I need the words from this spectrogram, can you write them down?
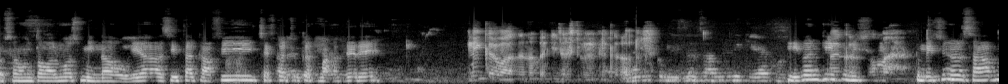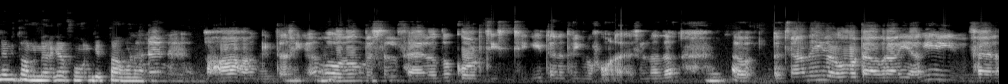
ਉਸ ਹੁਣ ਤਾਂ ਆਲਮੋਸਟ ਮਹੀਨਾ ਹੋ ਗਿਆ। ਅਸੀਂ ਤਾਂ ਕਾਫੀ ਚੱਕਰ ਚੁੱਕਰ ਮਾਰਦੇ ਰਹੇ। ਨਹੀਂ ਕਰਵਾ ਦੇਣਾ ਭਾਜੀ ਰੈਸਟ ਵੇ ਕਰਾ ਦਿਓ। ਕਮਿਸ਼ਨਰ ਸਾਹਿਬ ਨੇ ਵੀ ਕਿਹਾ ਈਵਨ ਕਿ ਕਮਿਸ਼ਨਰ ਸਾਹਿਬ ਨੇ ਵੀ ਤੁਹਾਨੂੰ ਮੇਰੇ ਖਿਆਲ ਫੋਨ ਕੀਤਾ ਹੋਣਾ। ਹਾਂ ਹਾਂ ਕੀਤਾ ਸੀਗਾ। ਉਹ ਮਿਸਲ ਫਾਈਲ ਉਦੋਂ ਕੋਰਟ 'ਚ ਹੀ ਸੀਗੀ ਤਿੰਨ ਤਰੀਕ ਨੂੰ ਫੋਨ ਆਇਆ ਸੀ ਉਹਨਾਂ ਦਾ। ਅਚਾਨਕ ਹੀ ਉਹ ਟਾਵਰ ਵਾਲੀ ਆ ਗਈ ਫਾਈਲ।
